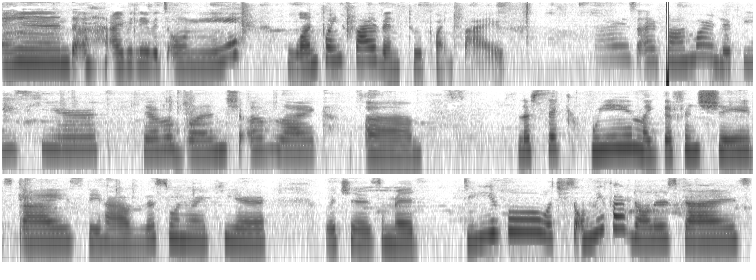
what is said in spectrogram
and i believe it's only 1.5 and 2.5 guys i found more lippies here they have a bunch of like um lipstick queen like different shades guys they have this one right here which is medieval which is only $5, guys.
